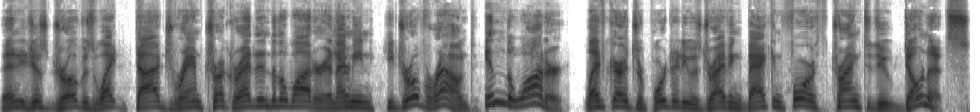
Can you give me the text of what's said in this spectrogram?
Then he just drove his white Dodge Ram truck right into the water. And I mean, he drove around in the water. Lifeguards reported he was driving back and forth trying to do donuts,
